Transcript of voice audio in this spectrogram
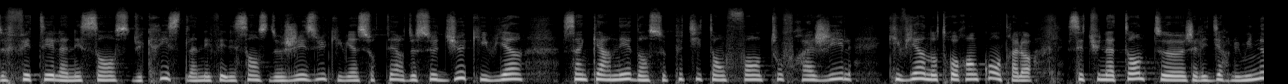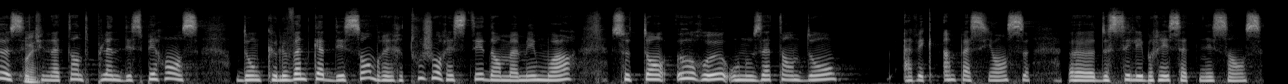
de fêter la naissance du Christ, la naissance de Jésus qui vient sur terre, de ce Dieu qui vient s'incarner dans ce petit enfant tout fragile qui vient à notre rencontre. Alors, c'est une attente, euh, j'allais dire lumineuse, c'est une attente pleine d'espérance. Donc, le 24 décembre est toujours resté dans ma mémoire ce temps heureux où nous attendons avec impatience euh, de célébrer cette naissance,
